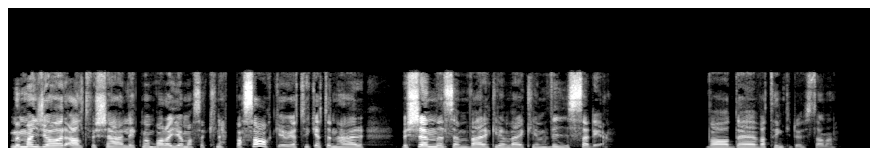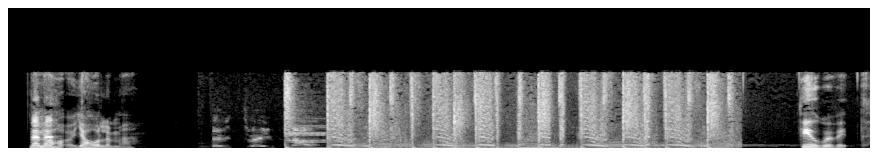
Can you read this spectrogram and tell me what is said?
Men man gör allt för kärlek, man bara gör massa knäppa saker. Och jag tycker att den här bekännelsen verkligen, verkligen visar det. Vad, eh, vad tänker du, Stanna? Jag, jag håller med. Deal with it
